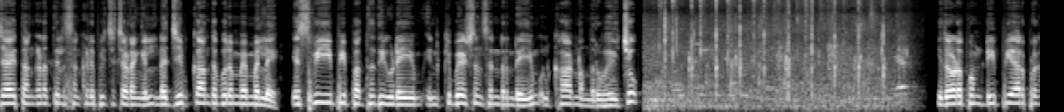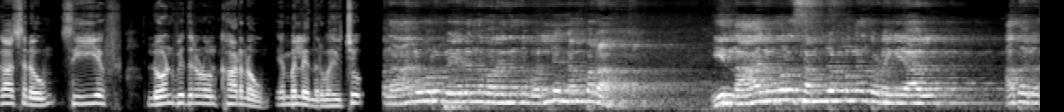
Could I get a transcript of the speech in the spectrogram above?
പഞ്ചായത്ത് അങ്കണത്തിൽ സംഘടിപ്പിച്ച ചടങ്ങിൽ Najeeb Kanthapuram M L A S V E P പദ്ധതിയുടെയും ഇൻക്യുബേഷൻ സെന്ററിന്റെയും ഉദ്ഘാടനം നിർവഹിച്ചു. ഇതോടൊപ്പം ഡി പി ആർ പ്രകാശനവും സി ഇ എഫ് ലോൺ വിതരണോദ്ഘാടനവും എം എൽ എ നിർവഹിച്ചു. നാനൂറ് പേരെന്ന് പറയുന്നത് വലിയ നമ്പറാണ്. ഈ നാനൂറ് സംരംഭങ്ങൾ തുടങ്ങിയാൽ അതൊരു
